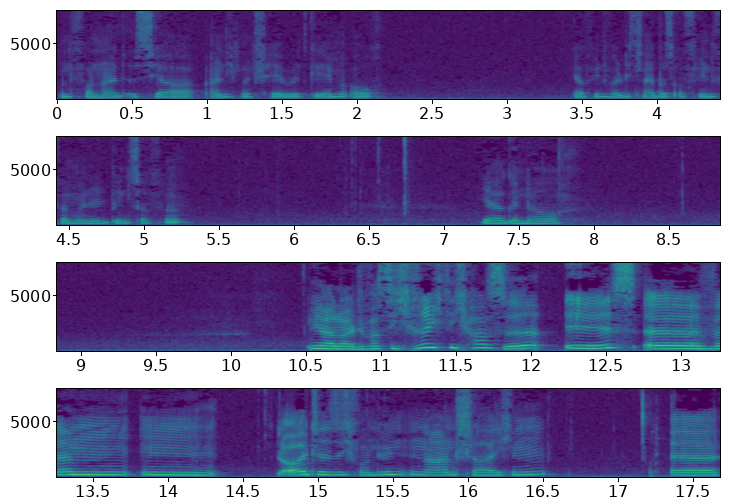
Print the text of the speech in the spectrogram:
Und Fortnite ist ja eigentlich mein Favorite Game auch. Ja, auf jeden Fall, die Sniper ist auf jeden Fall meine Lieblingswaffe. Ja, genau. Ja, Leute, was ich richtig hasse, ist, äh, wenn mh, mm, Leute sich von hinten anschleichen äh,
